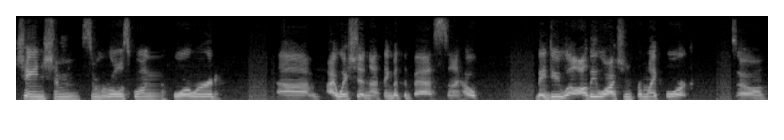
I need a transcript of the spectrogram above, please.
change some some rules going forward. Um, I wish it nothing but the best, and I hope they do well. I'll be watching from Lake Fork, so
